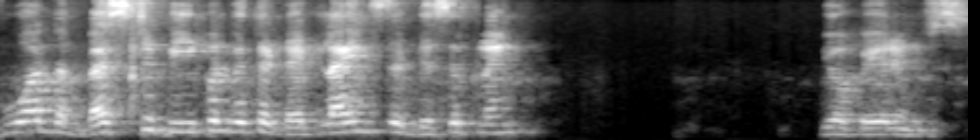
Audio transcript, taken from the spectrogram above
who are the best people with the deadlines, the discipline? Your parents.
